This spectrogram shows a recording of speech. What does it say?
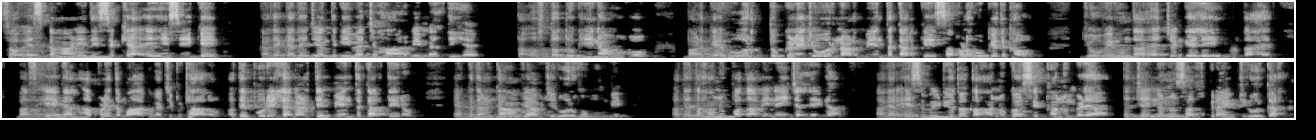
ਸੋ ਇਸ ਕਹਾਣੀ ਦੀ ਸਿੱਖਿਆ ਇਹੀ ਸੀ ਕਿ ਕਦੇ-ਕਦੇ ਜ਼ਿੰਦਗੀ ਵਿੱਚ ਹਾਰ ਵੀ ਮਿਲਦੀ ਹੈ। ਤਾਂ ਉਸ ਤੋਂ ਦੁਖੀ ਨਾ ਹੋਵੋ, ਬਲਕਿ ਹੋਰ ਦੁੱਗਣੇ ਜ਼ੋਰ ਨਾਲ ਮਿਹਨਤ ਕਰਕੇ ਸਫਲ ਹੋ ਕੇ ਦਿਖਾਓ। ਜੋ ਵੀ ਹੁੰਦਾ ਹੈ, ਚੰਗੇ ਲਈ ਹੀ ਹੁੰਦਾ ਹੈ। ਬਸ ਇਹ ਗੱਲ ਆਪਣੇ ਦਿਮਾਗ ਵਿੱਚ ਬਿਠਾ ਲਓ ਅਤੇ ਪੂਰੀ ਲਗਨ ਤੇ ਮਿਹਨਤ ਕਰਦੇ ਰਹੋ। ਇੱਕ ਦਿਨ ਕਾਮਯਾਬ ਜ਼ਰੂਰ ਹੋਵੋਗੇ ਅਤੇ ਤੁਹਾਨੂੰ ਪਤਾ ਵੀ ਨਹੀਂ ਚੱਲੇਗਾ ਅਗਰ ਇਸ ਵੀਡੀਓ ਤੋਂ ਤੁਹਾਨੂੰ ਕੋਈ ਸਿੱਖਣ ਨੂੰ ਮਿਲਿਆ ਤਾਂ ਚੈਨਲ ਨੂੰ ਸਬਸਕ੍ਰਾਈਬ ਜ਼ਰੂਰ ਕਰ ਲਓ।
